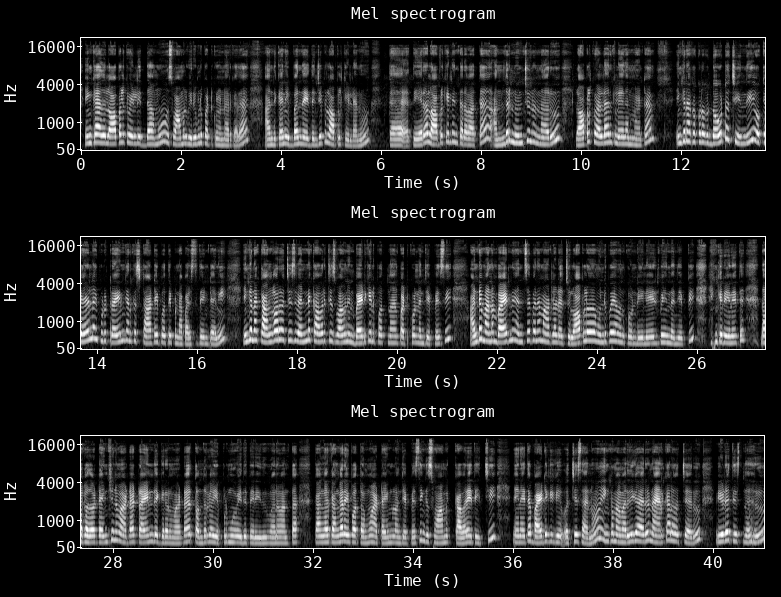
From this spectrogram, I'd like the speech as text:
ఇంకా కాదు లోపలికి వెళ్ళి ఇద్దాము స్వాములు విరుముడు పట్టుకుని ఉన్నారు కదా అందుకని ఇబ్బంది అయిద్దని చెప్పి లోపలికి వెళ్ళాను. తే- తీరా లోపలికి వెళ్ళిన తర్వాత అందరు నుంచుని ఉన్నారు లోపలికి వెళ్ళడానికి లేదనమాట. ఇంకా నాకు అక్కడ ఒక డౌట్ వచ్చింది. ఒకవేళ ఇప్పుడు ట్రైన్ కనుక స్టార్ట్ అయిపోతే ఇప్పుడు నా పరిస్థితి ఏంటి అని. ఇంకా నాకు కంగారు వచ్చేసి వెంటనే కవర్ ఇచ్చేసి స్వామి నేను బయటికి వెళ్ళిపోతున్నాను పట్టుకోండి అని చెప్పేసి అంటే మనం బయట నుంచి ఎంతసేపు అయినా మాట్లాడచ్చు. లోపల ఉండిపోయామనుకోండి లేనిపోయిందని చెప్పి. ఇంకా నేనైతే నాకు అదో టెన్షన్ అనమాట ట్రైన్ దగ్గర అనమాట తొందరగా ఎప్పుడు మూవ్ అయితే తెలియదు మనం అంతా కంగారు కంగారు అయిపోతాము ఆ టైంలో అని చెప్పేసి ఇంక స్వామికి కవర్ అయితే ఇచ్చి నేనైతే బయటకి వచ్చేసాను. ఇంకా మా మరిది గారు నా వెనకాల వచ్చారు. వీడియో తీస్తున్నారు.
